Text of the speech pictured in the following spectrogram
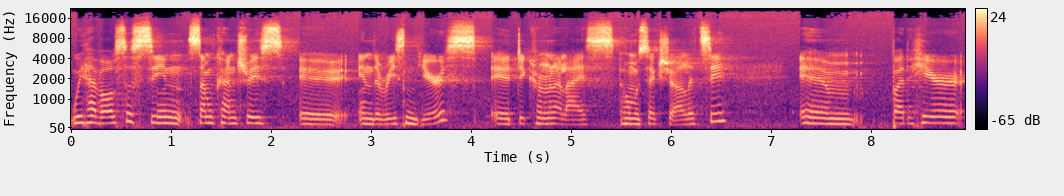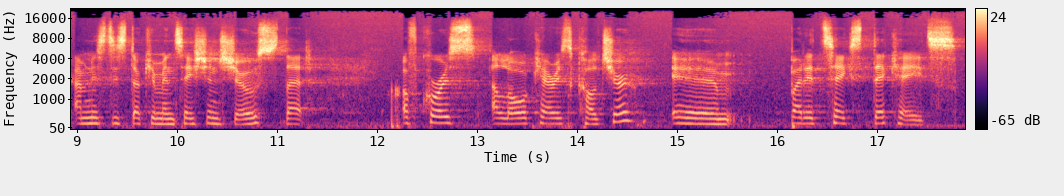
we have also seen some countries uh, in the recent years uh, decriminalize homosexuality. Um, but here, Amnesty's documentation shows that, of course, a law carries culture, um, but it takes decades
